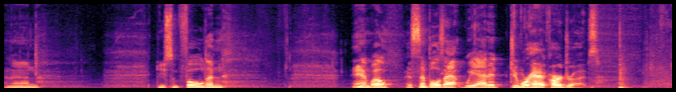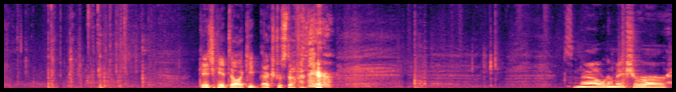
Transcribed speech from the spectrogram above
And then do some folding. And well, as simple as that, we added two more hard drives. In case you can't tell, I keep extra stuff in there. So now we're going to make sure our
